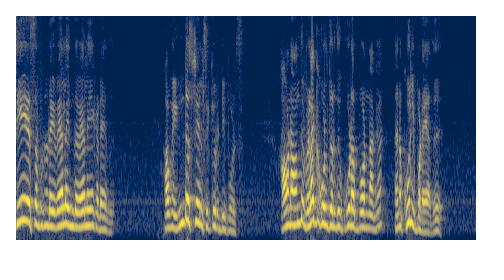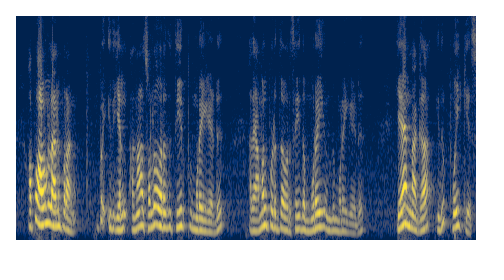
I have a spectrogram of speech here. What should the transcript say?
சிஏஎஸ்எஃப்னுடைய வேலை இந்த வேலையே கிடையாது. அவங்க இண்டஸ்ட்ரியல் செக்யூரிட்டி ஃபோர்ஸ் அவனை வந்து விளக்கு கொளுத்துறதுக்கு கூட போனாங்க. அதனால் கூலி படையாது. அப்போ அவங்கள அனுப்புகிறாங்க இப்போ இது எல் அதனால் சொல்ல வர்றது தீர்ப்பு முறைகேடு. அதை அமல்படுத்த அவர் செய்த முறை வந்து முறைகேடு. ஏன்னாக்கா இது பொய் கேஸ்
